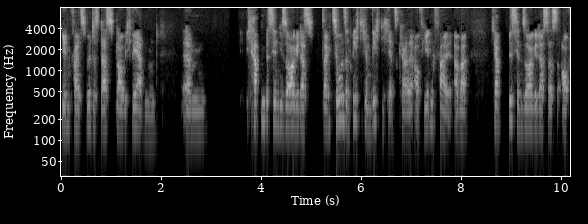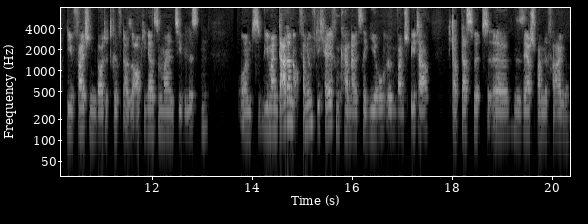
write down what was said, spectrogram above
Jedenfalls wird es das, glaube ich, werden. Und ähm, ich habe ein bisschen die Sorge, dass Sanktionen sind richtig und wichtig jetzt gerade, auf jeden Fall. Aber ich habe ein bisschen Sorge, dass das auch die falschen Leute trifft, also auch die ganz normalen Zivilisten. Und wie man da dann auch vernünftig helfen kann als Regierung irgendwann später, ich glaube, das wird äh, eine sehr spannende Frage.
